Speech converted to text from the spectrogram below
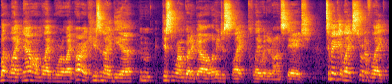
But like now I'm like more like all right, here's an idea. Mhm. This is where I'm gonna go. Let me just like play with it on stage to make it like sort of like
